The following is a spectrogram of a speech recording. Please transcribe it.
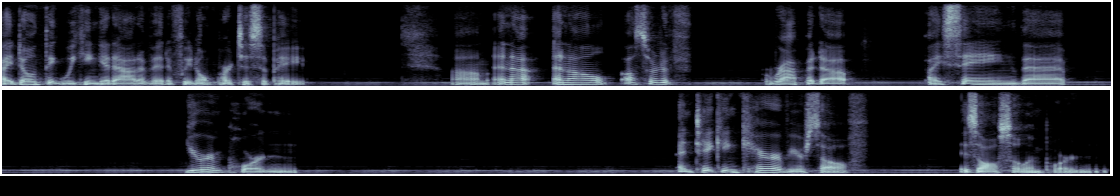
I don't think we can get out of it if we don't participate. Um, and I and I'll I'll sort of wrap it up by saying that you're important. And taking care of yourself is also important.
